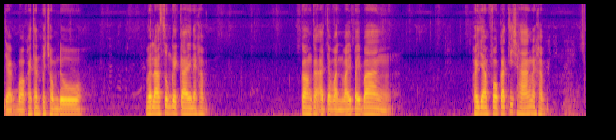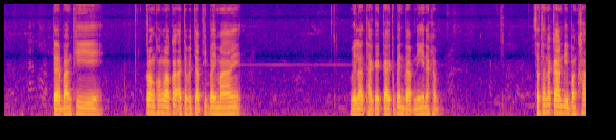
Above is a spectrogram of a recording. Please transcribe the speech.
อยากบอกให้ท่านผู้ชมดู เวลาซูมไกลๆนะครับ กล้องก็อาจจะวันไหวไปบ้าง พยายามโฟกัสที่ช้างนะครับ แต่บางทีกล้องของเราก็อาจจะไปจับที่ใบไม้ เวลาถ่ายไกลๆก็เป็นแบบนี้นะครับ สถานการณ์บีบบังคับ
